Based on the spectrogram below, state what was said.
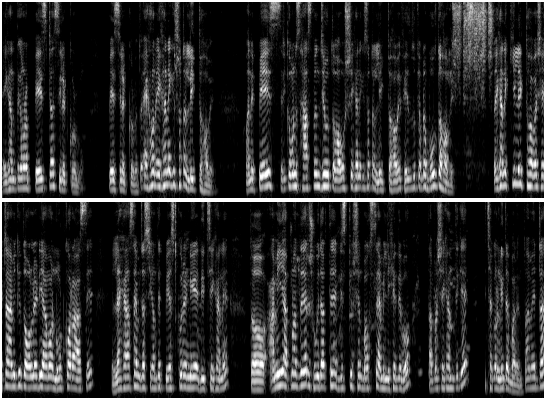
এখান থেকে আমরা পেজটা সিলেক্ট করব পেজ সিলেক্ট করবে। তো এখন এখানে কিছু একটা লিখতে হবে। মানে পেজ রিকমেন্ড সাসপেন্ড যেহেতু, অবশ্যই এখানে কিছু একটা লিখতে হবে। ফেসবুকে আপনার বলতে হবে। তো এখানে কি লিখতে হবে সেটা আমি কিন্তু অলরেডি আমার নোট করা আছে। লেখা আছে, আমি জাস্ট সেখান থেকে পেস্ট করে নিয়ে দিচ্ছি এখানে। তো আমি আপনাদের সুবিধার্থে ডিসক্রিপশন বক্সে আমি লিখে দেব। তারপর সেখান থেকে ইচ্ছা করে নিতে পারেন। তো আমি এটা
